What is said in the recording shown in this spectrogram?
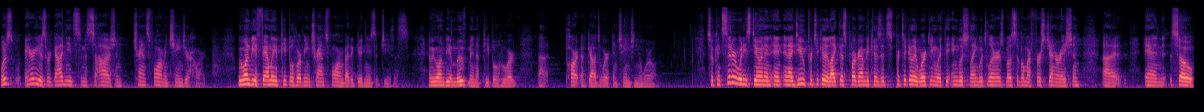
What is areas where God needs to massage and transform and change your heart? We want to be a family of people who are being transformed by the good news of Jesus. And we want to be a movement of people who are uh, part of God's work in changing the world. So consider what he's doing. And, and, and I do particularly like this program because it's particularly working with the English language learners. Most of them are first generation. Uh, and so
